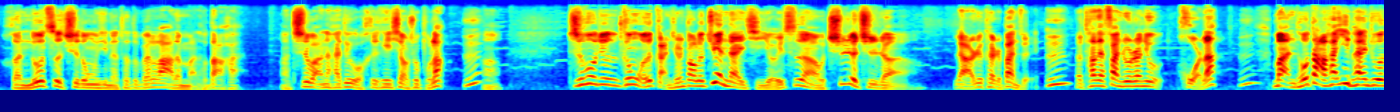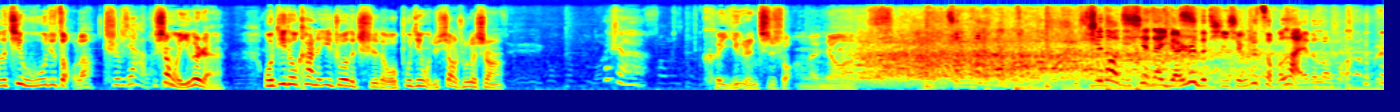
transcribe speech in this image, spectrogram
很多次吃东西呢，她都被辣的满头大汗啊，吃完呢还对我嘿嘿笑说不辣，嗯啊，之后就是跟我的感情到了倦怠期。有一次啊，我吃着吃着啊，俩人就开始拌嘴，嗯那他在饭桌上就火了，嗯，满头大汗，一拍桌子，气呼呼就走了，吃不下了，剩我一个人。我低头看着一桌子吃的，我不禁我就笑出了声。为啥呀？可以一个人吃爽了，你知道吗？知道你现在圆润的体型是怎么来的了吗？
